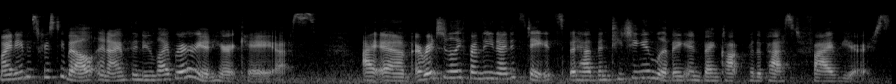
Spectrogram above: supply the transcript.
My name is Christy Bell and I'm the new librarian here at KAS. I am originally from the United States but have been teaching and living in Bangkok for the past five years.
